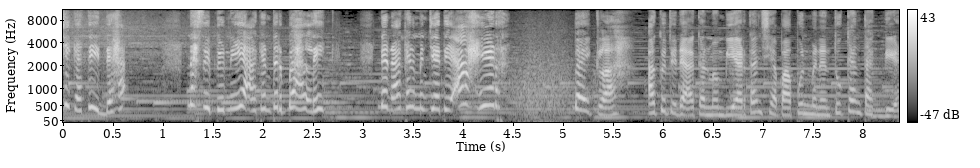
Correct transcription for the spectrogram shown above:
Jika tidak, nasib dunia akan terbalik dan akan menjadi akhir. Baiklah, Aku tidak akan membiarkan siapa pun menentukan takdir.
